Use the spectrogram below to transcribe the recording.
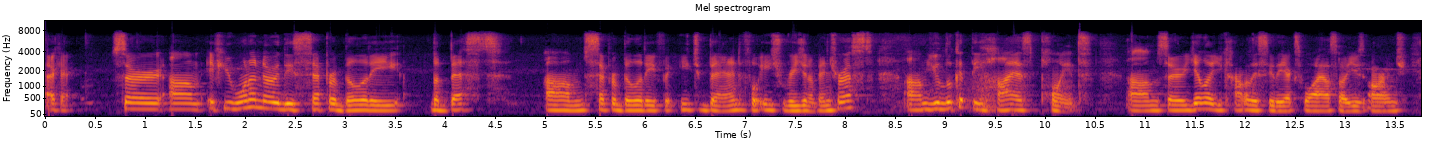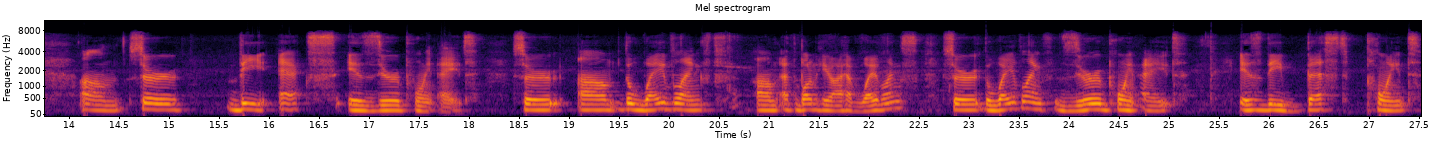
Okay, so um, if you want to know the separability, the best um, separability for each band, for each region of interest, um, you look at the highest point. Um, so yellow, you can't really see the XY, so I use orange. Um, so the X is 0.8. So um, the wavelength, um, at the bottom here I have wavelengths. So the wavelength 0.8 is the best point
